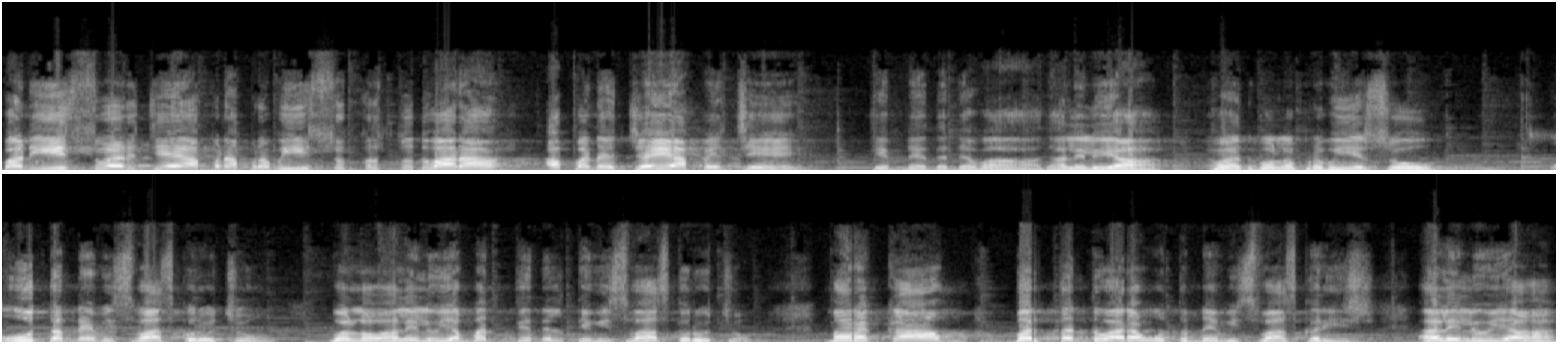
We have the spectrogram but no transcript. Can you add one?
પણ ઈશ્વર જે આપણા પ્રભુ ઈસુ ક્રિસ્તુ દ્વારા આપણને જય આપે છે, તેમને ધન્યવાદ. હાલેલુયા. બોલો પ્રભુ યેસુ હું તમને વિશ્વાસ કરું છું. બોલો, હાલેલુયા. મનથી દિલથી વિશ્વાસ કરું છું. મારા કામ બર્તન દ્વારા હું તમને વિશ્વાસ કરીશ. હાલેલુયા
